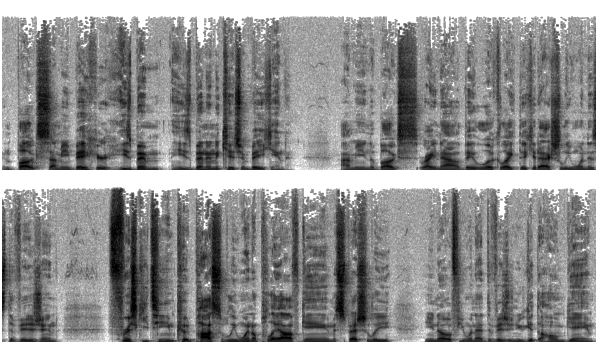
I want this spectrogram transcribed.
And Bucs, I mean Baker, he's been he's been in the kitchen baking. I mean the Bucs right now they look like they could actually win this division. Frisky team could possibly win a playoff game, especially you know if you win that division, you get the home game.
